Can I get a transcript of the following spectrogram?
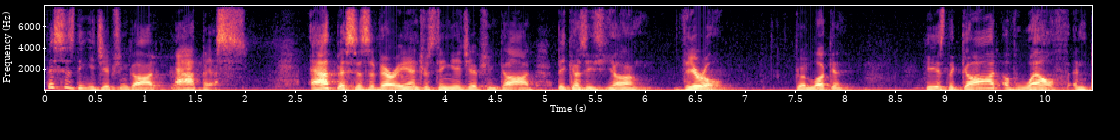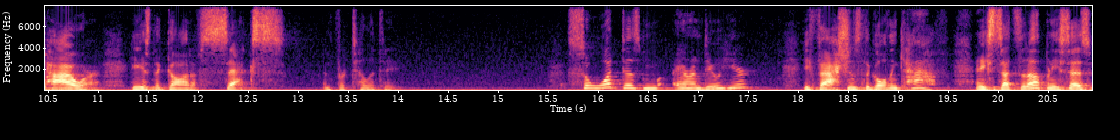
This is the Egyptian god Apis. Apis is a very interesting Egyptian god because he's young, virile, good looking. He is the God of wealth and power. He is the God of sex and fertility. So, what does Aaron do here? He fashions the golden calf and he sets it up and he says,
